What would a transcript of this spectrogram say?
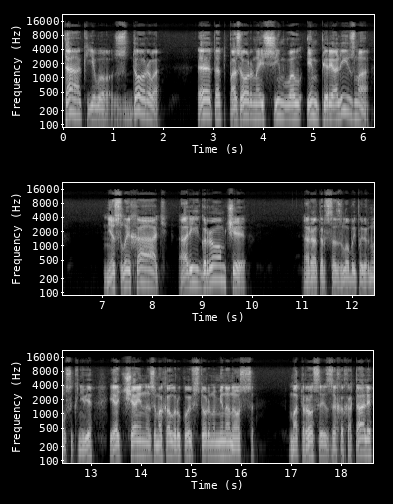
«Так его! Здорово! Этот позорный символ империализма! Не слыхать! Ари громче!» Оратор со злобой повернулся к Неве и отчаянно замахал рукой в сторону миноносца. Матросы захохотали,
